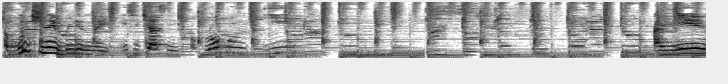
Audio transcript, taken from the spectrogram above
Обычные блины, и сейчас я их попробую, и они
